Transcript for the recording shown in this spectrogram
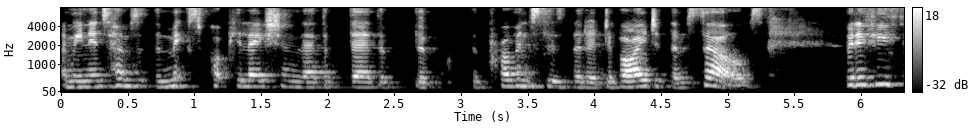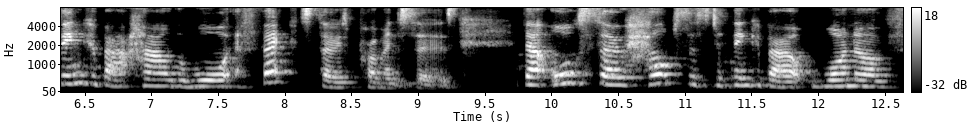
I mean, in terms of the mixed population, they're the, they're the, the, the provinces that are divided themselves. But if you think about how the war affects those provinces, that also helps us to think about one of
